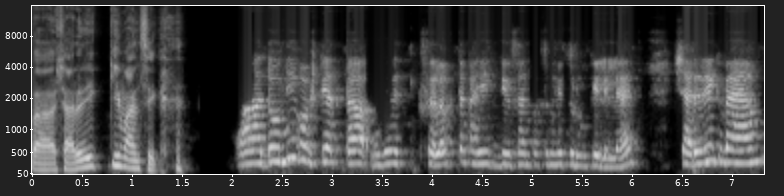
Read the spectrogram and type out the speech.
फा- शारीरिक की मानसिक? अ, दोन्ही गोष्टी आता म्हणजे सलग तर काही दिवसांपासून मी सुरू केलेल्या आहेत. शारीरिक व्यायाम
